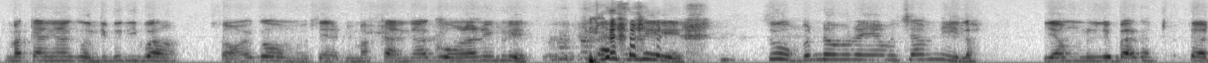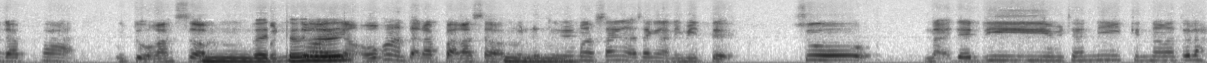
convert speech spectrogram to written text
makan dengan Agung tiba-tiba Assalamualaikum, saya nak pergi makan dengan Agung lah ni boleh? Tak boleh. So benda-benda yang macam ni lah yang melibatkan kita dapat untuk rasa. Hmm, Benda betul. yang orang tak dapat rasa. Benda tu Hmm. memang sangat-sangat limited. So nak jadi macam ni kena tu lah.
